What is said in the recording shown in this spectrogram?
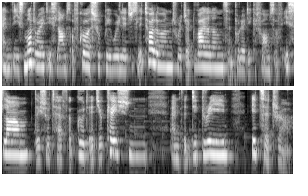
And these moderate Islams, of course, should be religiously tolerant, reject violence and political forms of Islam. They should have a good education and a degree, etc.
